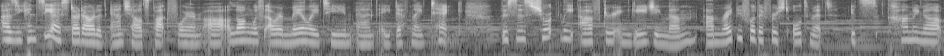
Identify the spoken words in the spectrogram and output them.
As you can see, I start out at Anshal's platform uh, along with our melee team and a Death Knight tank. This is shortly after engaging them, um, right before their first ultimate. It's coming up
